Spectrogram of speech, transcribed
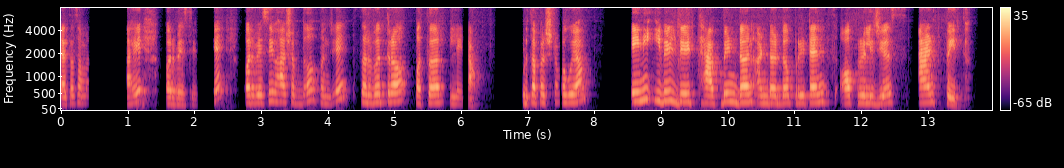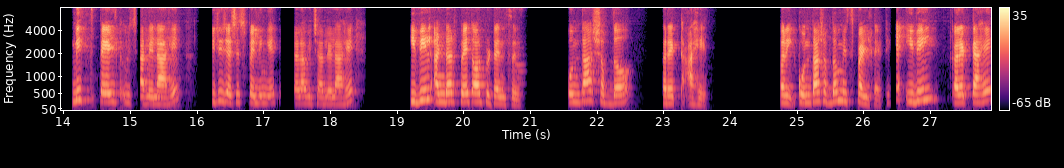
त्याचा समाज आहे परवेसिव्ह ओके? परवेसिव्ह हा शब्द म्हणजे सर्वत्र पसरलेला. पुढचा प्रश्न बघूया. Any evil deeds have been done under the pretence of religious and faith misspelled विचारलेला आहे. तिची ज्याची स्पेलिंग आहे ते आपल्याला विचारलेला आहे. Evil under faith or pretences कोणता शब्द करेक्ट आहे? सॉरी कोणता शब्द मिसपेल्ट आहे? ठीक आहे? इविल करेक्ट आहे.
